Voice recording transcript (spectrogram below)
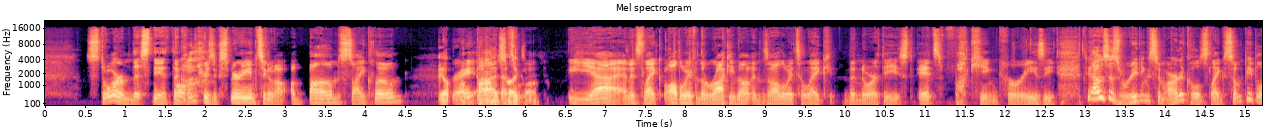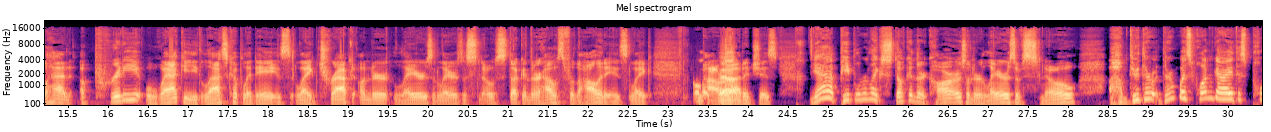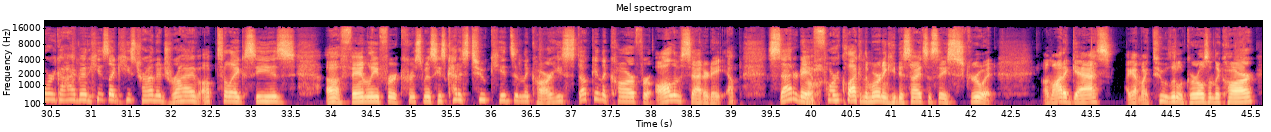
storm. This the, the Oh. country's experiencing a, a bomb cyclone. Yep, Right, bomb uh, cyclone. Yeah, and it's like all the way from the Rocky Mountains all the way to like the Northeast. It's fucking crazy. Dude, I was just reading some articles. Like some people had a pretty wacky last couple of days, like trapped under layers and layers of snow, stuck in their house for the holidays. Like Oh, power bad. outages. Yeah, people were like stuck in their cars under layers of snow. Um, dude, there there was one guy, this poor guy, man. He's like he's trying to drive up to like see his uh, family for Christmas. He's got his two kids in the car. He's stuck in the car for all of Saturday. Up Saturday at four o'clock in the morning, he decides to say, "Screw it, I'm out of gas. I got my two little girls in the car."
